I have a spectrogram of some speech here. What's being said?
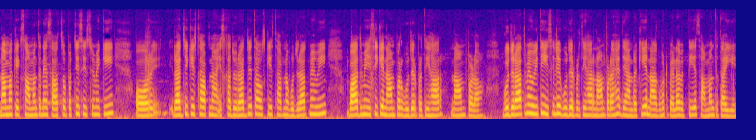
नामक एक सामंत ने 725 ईस्वी में की और राज्य की स्थापना, इसका जो राज्य था, उसकी स्थापना गुजरात में हुई। बाद में इसी के नाम पर गुजर प्रतिहार नाम पड़ा। गुजरात में हुई थी, इसीलिए गुजर प्रतिहार नाम पड़ा है। ध्यान रखिए, नागभट्ट पहला व्यक्ति है, सामंत था ये।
